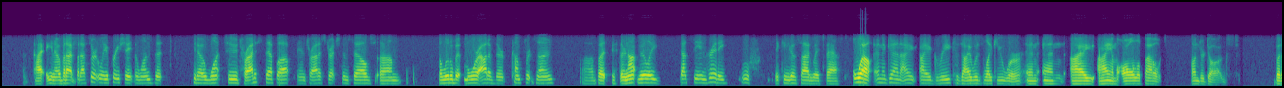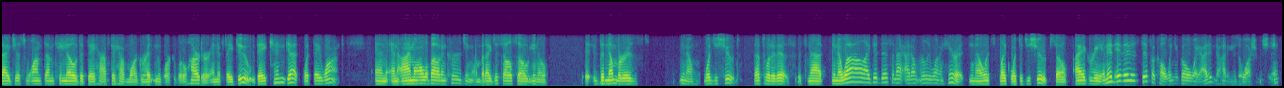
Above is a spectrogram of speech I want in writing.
I, you know, but I, but I certainly appreciate the ones that, you know, want to try to step up and try to stretch themselves um, a little bit more out of their comfort zone. Uh, but if they're not really gutsy and gritty, oof, it can go sideways fast. Well, and again, I I agree because I was like you were, and and I I am all about underdogs, but I just want them to know that they have to have more grit and work a little harder, and if they do, they can get what they want, and and I'm all about encouraging them, but I just also you know, eh, the number is, you know, what'd you shoot? That's what it is. It's not, you know, well, I did this and I, I don't really want to hear it. You know, it's like, what did you shoot? So I agree. And it, it is difficult when you go away. I didn't know how to use a washing machine,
